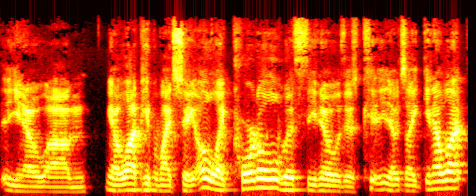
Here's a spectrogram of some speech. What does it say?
you know, um, you know, a lot of people might say, "Oh, like Portal with you know this." You know, it's like you know what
